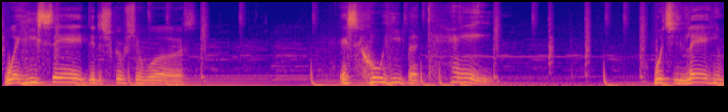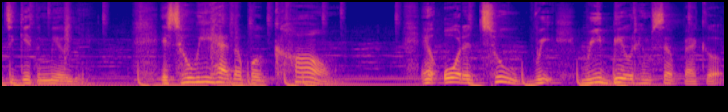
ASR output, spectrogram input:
What he said, the description was, it's who he became which led him to get the million. It's who he had to become in order to re- rebuild himself back up.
